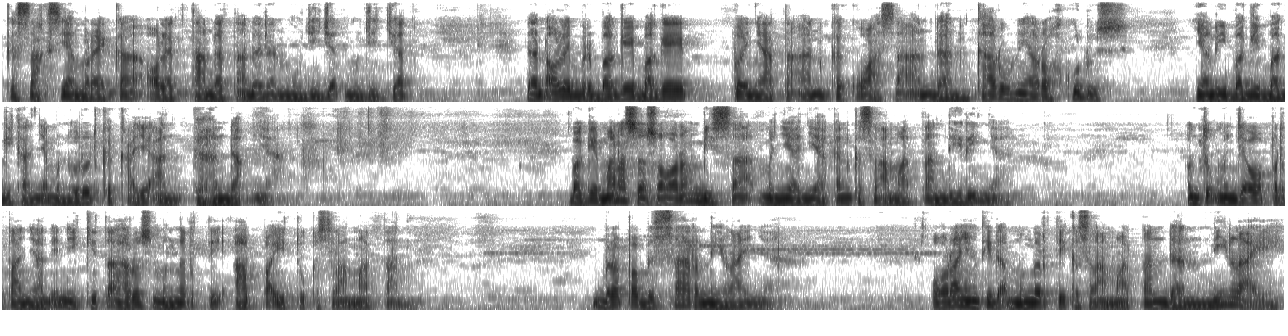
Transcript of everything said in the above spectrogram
kesaksian mereka oleh tanda-tanda dan mujizat-mujizat dan oleh berbagai-bagai penyataan kekuasaan dan karunia Roh Kudus yang dibagi-bagikannya menurut kekayaan kehendaknya. Bagaimana seseorang bisa menyia-nyiakan keselamatan dirinya? Untuk menjawab pertanyaan ini, kita harus mengerti apa itu keselamatan. Berapa besar nilainya? Orang yang tidak mengerti keselamatan dan nilai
